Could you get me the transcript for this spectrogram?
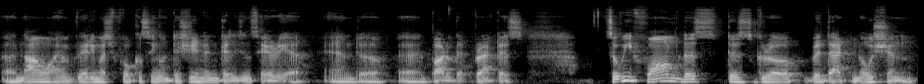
uh, now i'm very much focusing on decision intelligence area and, uh, and part of that practice. So we formed this this group with that notion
